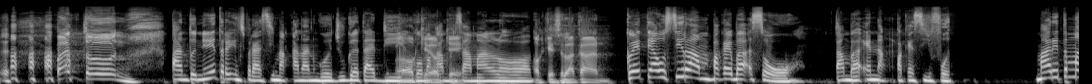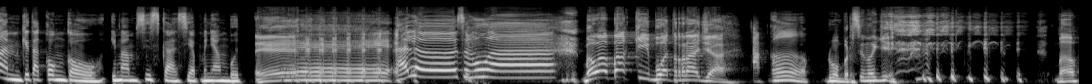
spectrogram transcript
Pantun. Pantunnya ini terinspirasi makanan gue juga tadi yang gue makan oke. bersama lo. Oke silakan. Kue tiaw siram pakai bakso, tambah enak pakai seafood. Mari teman kita kongko, Imam Siska siap menyambut. Eh, Eh, halo semua. bawa baki buat raja. Cakep. Duh mau bersin lagi. Maaf.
